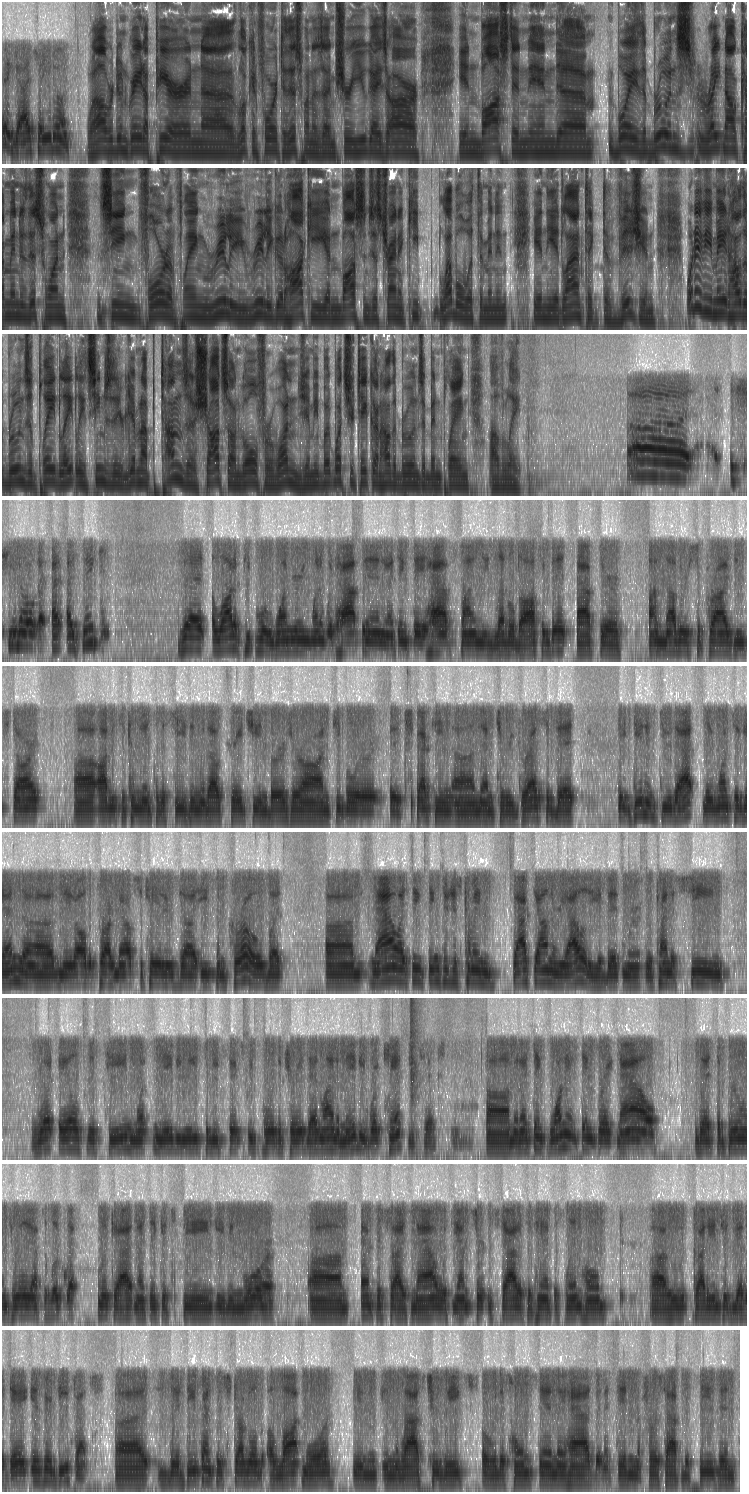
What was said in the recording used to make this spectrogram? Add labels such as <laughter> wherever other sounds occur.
Hey guys, how you doing? Well, we're doing great up here, and uh, looking forward to this one, as I'm sure you guys are in Boston. And um, boy, the Bruins right now come into this one seeing Florida playing really, really good hockey, and Boston just trying to keep level with them in in the Atlantic Division. What have you made how the Bruins have played lately? It seems they're giving up tons of shots on goal for one, Jimmy. But what's your take on how the Bruins have been playing of late? Uh, you know, I, I think that a lot of people were wondering when it would happen, and I think they have finally leveled off a bit after another surprising start. Uh, obviously, coming into the season without Krejci and Bergeron, people were expecting uh, them to regress a bit. They didn't do that. They once again uh, made all the prognosticators uh, eat some crow, but um, now I think things are just coming back down to reality a bit, and we're, we're kind of seeing what ails this team, what maybe needs to be fixed before the trade deadline, and maybe what can't be fixed. Um, and I think one of the things right now that the Bruins really have to look at, look at, and I think it's being even more um, emphasized now with the uncertain status of Hampus Lindholm, uh, who got injured the other day, is their defense. Uh, the defense has struggled a lot more in in the last two weeks over this homestand they had than it did in the first half of the season.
